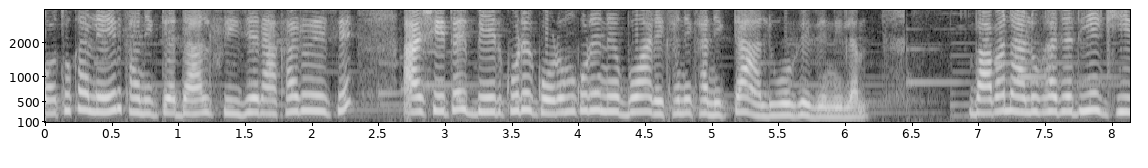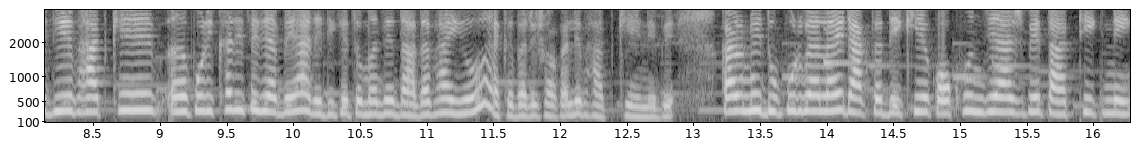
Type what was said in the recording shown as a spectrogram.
গতকালের খানিকটা ডাল ফ্রিজে রাখা রয়েছে আর সেটাই বের করে গরম করে নেব আর এখানে খানিকটা আলুও ভেজে নিলাম। বাবান আলু ভাজা দিয়ে ঘি দিয়ে ভাত খেয়ে পরীক্ষা দিতে যাবে আর এদিকে তোমাদের দাদা ভাইও একেবারে সকালে ভাত খেয়ে নেবে। কারণ ওই দুপুরবেলায় ডাক্তার দেখিয়ে কখন যে আসবে তার ঠিক নেই।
